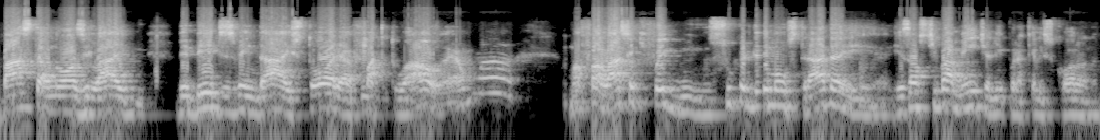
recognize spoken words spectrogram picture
basta nós ir lá e beber, desvendar a história factual, é uma, uma falácia que foi super demonstrada exaustivamente ali por aquela escola. Né?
